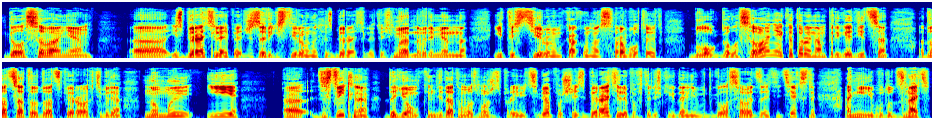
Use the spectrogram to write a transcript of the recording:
голосованием э, избирателей, опять же, зарегистрированных избирателей. То есть мы одновременно и тестируем, как у нас работает блок голосования, который нам пригодится 20-21 октября, но мы и э, действительно даем кандидатам возможность проявить себя, потому что избиратели, повторюсь, когда они будут голосовать за эти тексты, они не будут знать,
